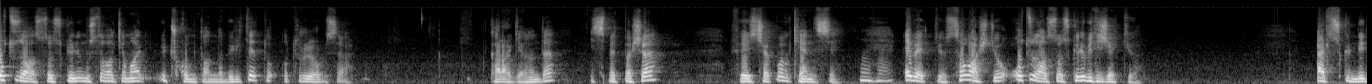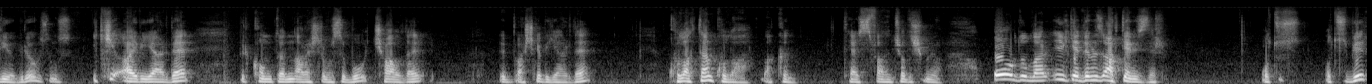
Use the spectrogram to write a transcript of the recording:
30 Ağustos günü Mustafa Kemal 3 komutanla birlikte oturuyor mesela karargahında. İsmet Paşa, Feyz Çakma ve kendisi. Evet diyor savaş diyor 30 Ağustos günü bitecek diyor. Ertesi gün ne diyor biliyor musunuz? İki ayrı yerde bir komutanın araştırması bu. Çal'da başka bir yerde. Kulaktan kulağa bakın. Ters falan çalışmıyor. Ordular ilk hedefiniz Akdeniz'dir. 30, 31,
